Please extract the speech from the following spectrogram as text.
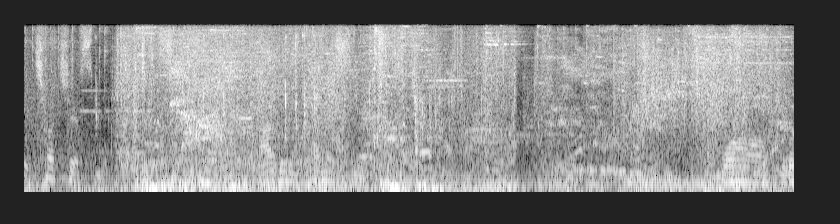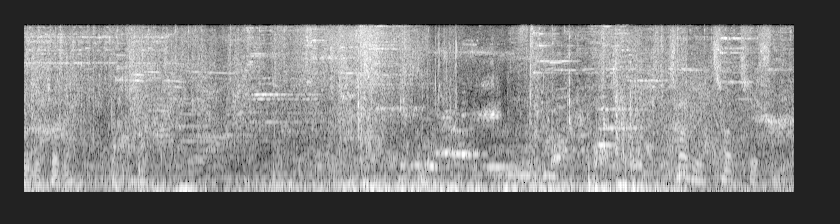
적을 처치했습니다. 아군이 당했습니다. 와 이걸 못 잡아? 적을 처치했습니다.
